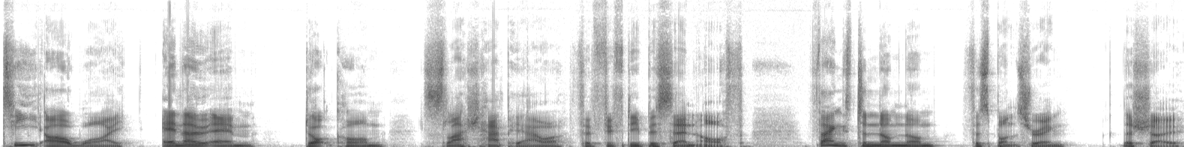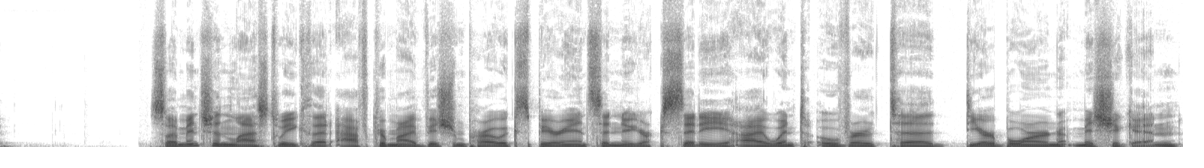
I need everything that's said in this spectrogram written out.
T R Y N O M dot com slash happy hour for 50% off. Thanks to Nom Nom for sponsoring the show. So I mentioned last week that after my Vision Pro experience in New York City, I went over to Dearborn, Michigan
